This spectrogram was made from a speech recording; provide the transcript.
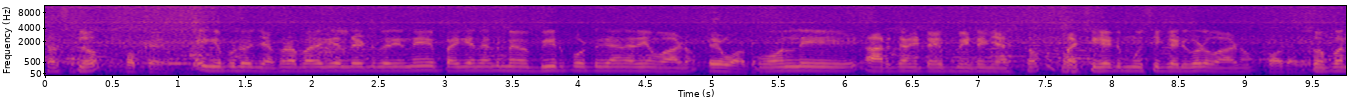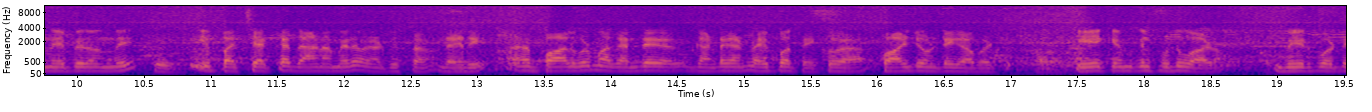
ఫస్ట్లో ఓకే. ఇప్పుడు జఫరాబాద్ గేదెలు రేట్లు పెరిగినాయి. పైగా ఏంటంటే మేము బీర్ పొట్టు కానీ అదేం వాడం. ఓన్లీ ఆర్గానిక్ టైప్ మెయింటైన్ చేస్తాం. పచ్చి గడ్డి మూసి గడ్డి కూడా వాడం. సూపర్ నేపేర్ ఉంది. ఈ పచ్చి ఎక్క దాణా మీద నడిపిస్తాం డైరీ. పాలు కూడా మాకు అంతే గంట గంటలు అయిపోతాయి. ఎక్కువ క్వాలిటీ ఉంటాయి కాబట్టి. ఏ కెమికల్ ఫుడ్ వాడం. బీర్ పొట్టు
